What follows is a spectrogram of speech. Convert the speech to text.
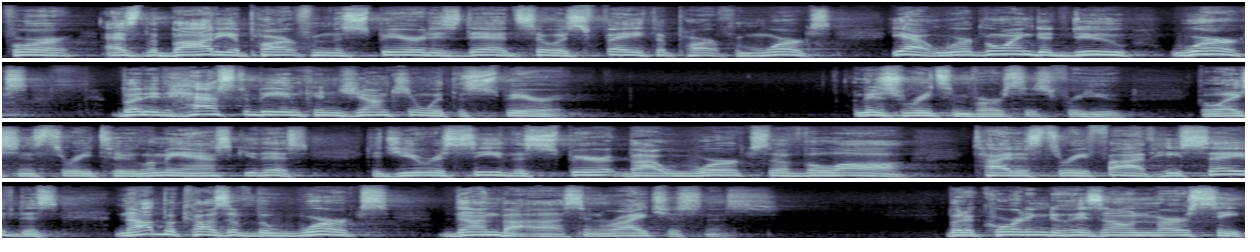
for as the body apart from the spirit is dead, so is faith apart from works. Yeah, we're going to do works, but it has to be in conjunction with the spirit. Let me just read some verses for you. Galatians 3 2. Let me ask you this Did you receive the spirit by works of the law? Titus 3 5. He saved us not because of the works done by us in righteousness, but according to his own mercy,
